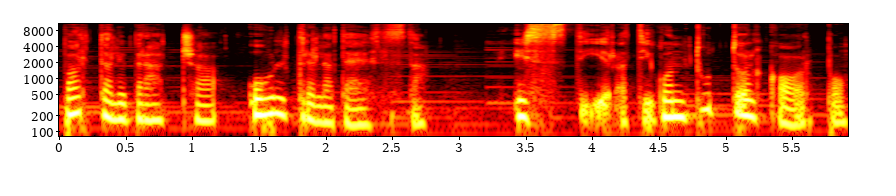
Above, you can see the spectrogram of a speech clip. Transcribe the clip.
Porta le braccia oltre la testa e stirati con tutto il corpo.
